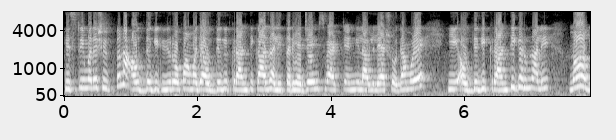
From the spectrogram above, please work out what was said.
हिस्ट्रीमध्ये शिकतो ना औद्योगिक युरोपामध्ये औद्योगिक क्रांती का झाली? तर हे जेम्स वॅट यांनी लावलेल्या या शोधामुळे ही औद्योगिक क्रांती घडून आली. मग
